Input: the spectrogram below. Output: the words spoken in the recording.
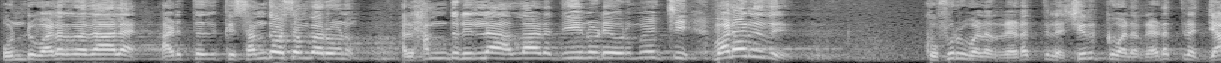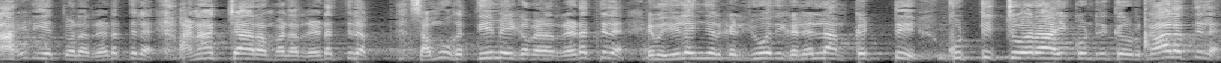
ஒன்று வளர்றதால அடுத்ததுக்கு சந்தோஷம் வரணும். அலமது இல்லா அல்லாட தீனுடைய ஒரு முயற்சி வளருது. குஃபுர் வளர்ற இடத்துல சிறுக்கு வளர்ற இடத்துல ஜாஹிலியத் வளர்ற இடத்துல அனாச்சாரம் வளர்ற இடத்துல சமூக தீமைகள் வளர்ற இடத்துல எமது இளைஞர்கள் யுவதிகள் எல்லாம் கெட்டு குட்டிச்சுவராகி கொண்டிருக்கிற ஒரு காலத்துல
